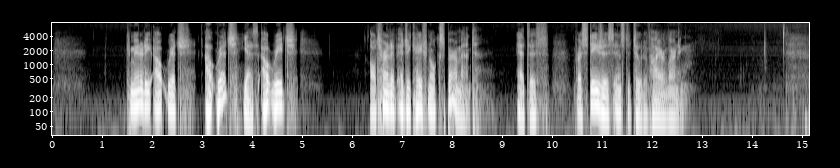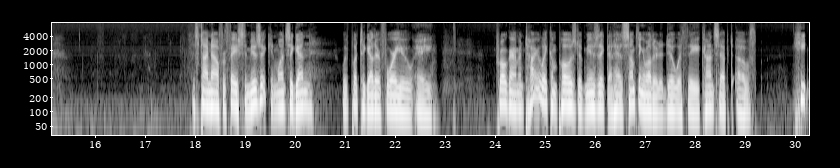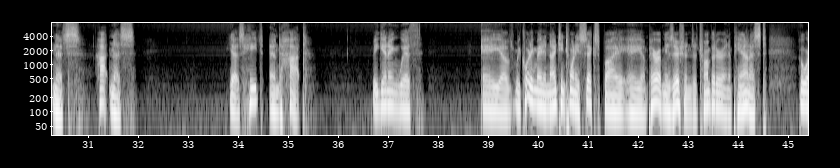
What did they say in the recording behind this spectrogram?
community outreach outreach yes outreach alternative educational experiment at this prestigious institute of higher learning it's time now for face the music and once again we've put together for you a program entirely composed of music that has something or other to do with the concept of heatness hotness. Yes, heat and hot. Beginning with a uh, recording made in 1926 by a, a pair of musicians, a trumpeter and a pianist, who were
